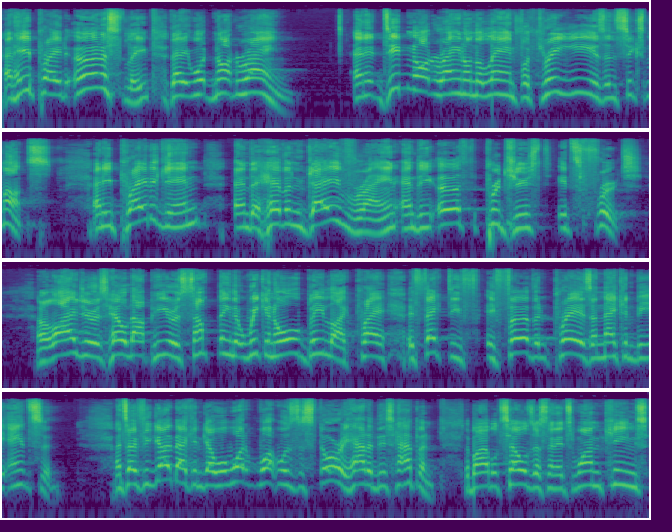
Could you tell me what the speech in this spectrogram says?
And he prayed earnestly that it would not rain. And it did not rain on the land for three years and six months. And he prayed again, and the heaven gave rain, and the earth produced its fruit. And Elijah is held up here as something that we can all be like, pray effective, fervent prayers, and they can be answered. And so if you go back and go, well, what, what was the story? How did this happen? The Bible tells us, and it's 1 Kings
